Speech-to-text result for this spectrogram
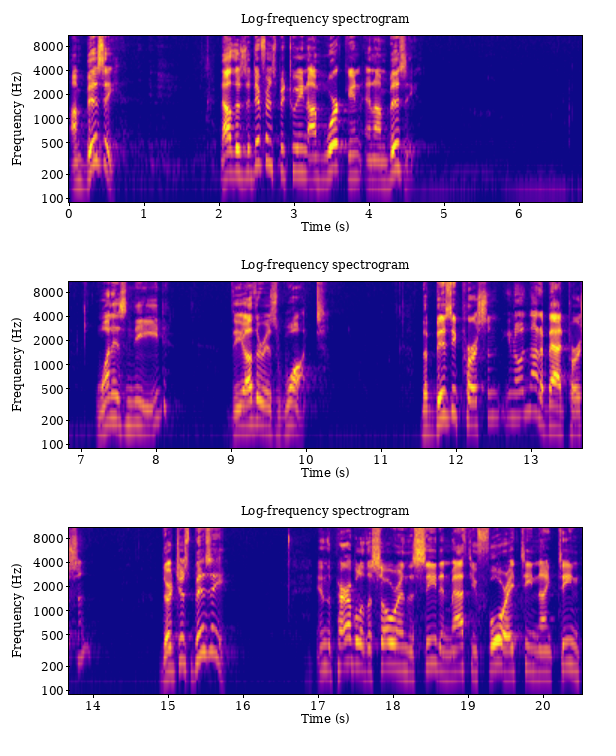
I'm busy. Now there's a difference between I'm working and I'm busy. One is need, the other is want. The busy person, you know, not a bad person, they're just busy. In the parable of the sower and the seed in Matthew 4, 18, 19,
